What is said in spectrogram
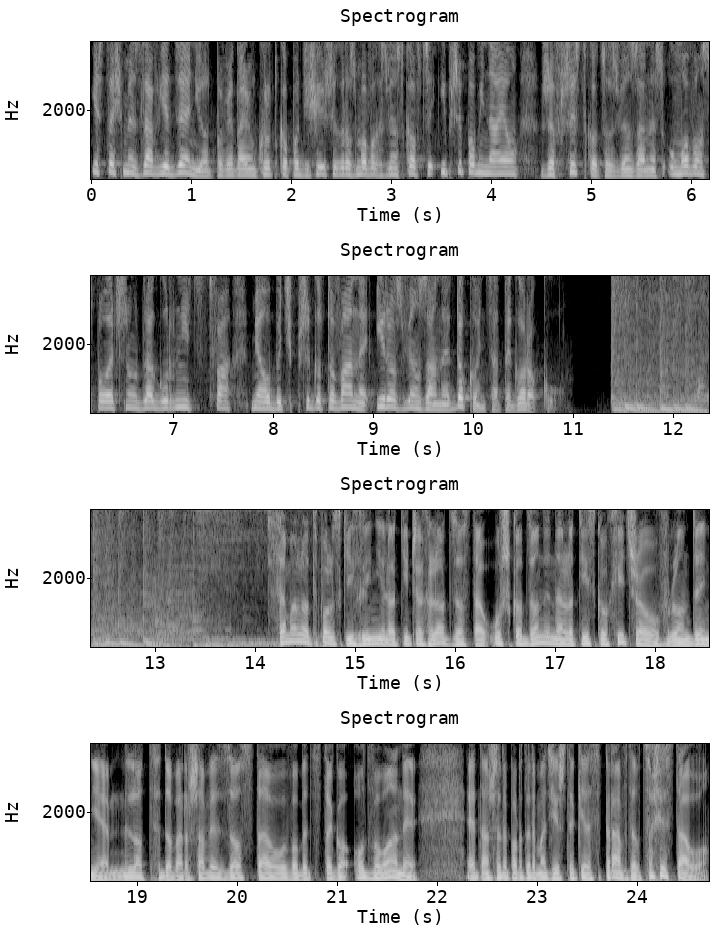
Jesteśmy zawiedzeni, odpowiadają krótko po dzisiejszych rozmowach związkowcy i przypominają, że wszystko, co związane z umową społeczną dla górnictwa, miało być przygotowane i rozwiązane do końca tego roku. Samolot polskich linii lotniczych LOT został uszkodzony na lotnisku Heathrow w Londynie. Lot do Warszawy został wobec tego odwołany. Nasz reporter Maciej Sztykiel sprawdzał, co się stało.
